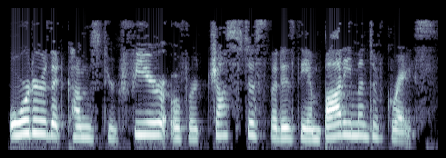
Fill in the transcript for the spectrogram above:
order that comes through fear over justice that is the embodiment of grace.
